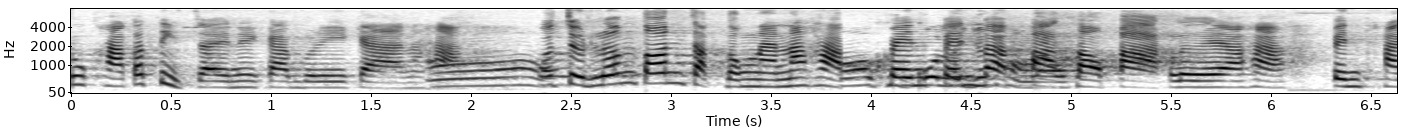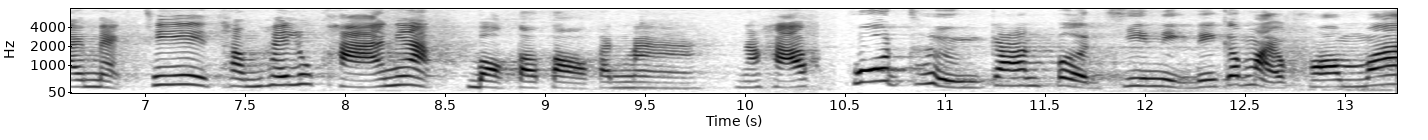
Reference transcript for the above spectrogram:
ลูกค้าก็ติดใจในการบริการนะคะอ๋อก็จุดเริ่มต้นจากตรงนั้นนะคะ อ๋อคือเป็นกลยุทธ์เป็นแบบของปาเรากต่อปากเลยอะค่ะ เป็นคลายแม็กที่ทำให้ลูกค้าเนี่ยบอกต่อๆกันมานะคะ พูดถึงการเปิดคลินิกนี้ก็หมายความว่า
